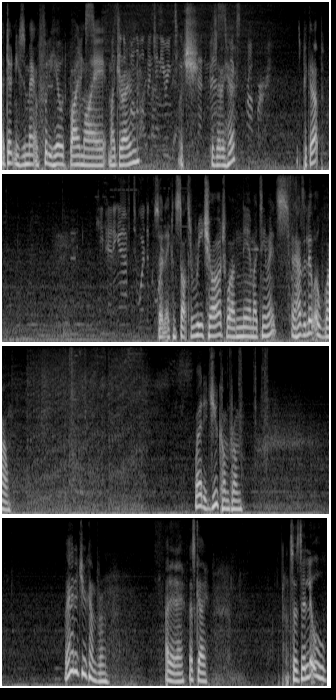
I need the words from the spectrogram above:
I don't need to make. I'm fully healed by my, my drone. Which is over here. Let's pick it up Keep heading aft toward the so they can start to recharge while I'm near my teammates. And it has a little. Oh, wow. Where did you come from? Where did you come from? I don't know. Let's go. So there's a little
